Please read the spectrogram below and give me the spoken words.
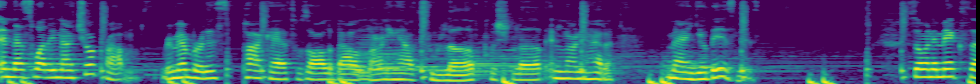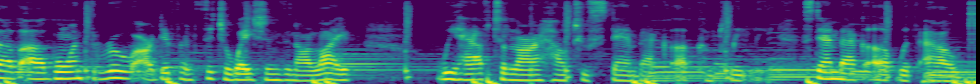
And that's why they're not your problems. Remember this podcast was all about learning how to love push love and learning how to man your business. So in a mix of uh, going through our different situations in our life we have to learn how to stand back up completely. Stand back up without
